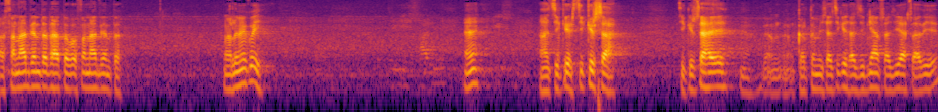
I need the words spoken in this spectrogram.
और सनाद्यंत था तो सनाद्यंत मालूम है कोई? हैं? हाँ चिकित्सा चिकित्सा। है। कर्तव्य चिकित्सा, जिज्ञासा जिज्ञासा आदि है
